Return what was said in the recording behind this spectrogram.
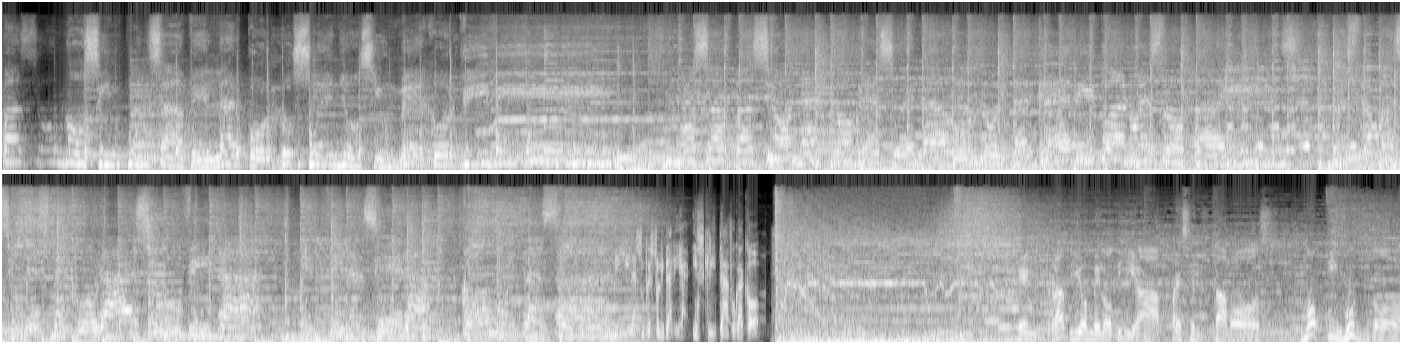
pasión nos impulsa a velar por los sueños y un mejor vivir. Nos apasiona el progreso, el ahorro y dar mejorar su vida en financiera como Ultrasan. Vigila Supersolidaria, inscrita a Fogacop. En Radio Melodía presentamos Notimundo.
